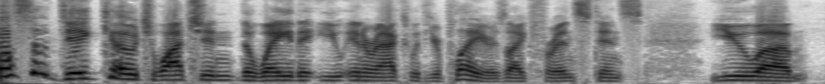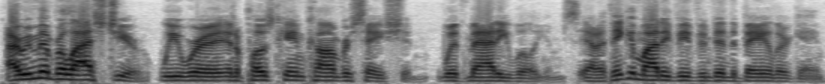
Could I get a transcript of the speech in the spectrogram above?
also dig coach watching the way that you interact with your players. Like for instance, you, um, I remember last year we were in a post game conversation with Madi Williams, and I think it might have even been the Baylor game,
